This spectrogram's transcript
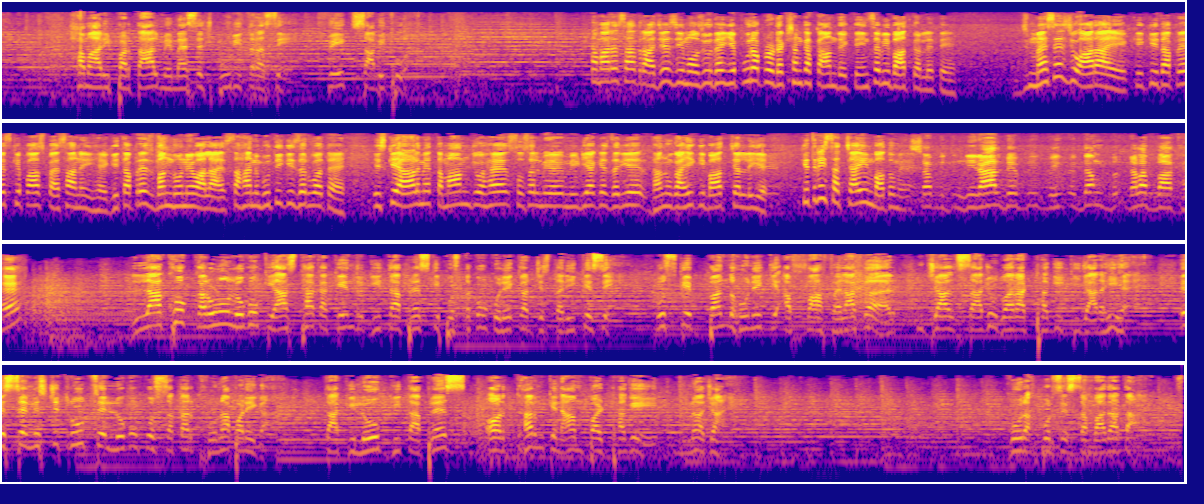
हमारी पड़ताल में मैसेज पूरी तरह से फेक साबित हुआ। हमारे साथ राजेश जी मौजूद है ये पूरा प्रोडक्शन का काम देखते हैं इनसे भी बात कर लेते हैं। मैसेज जो आ रहा है कि गीता प्रेस के पास पैसा नहीं है गीता प्रेस बंद होने वाला है सहानुभूति की ज़रूरत है। इसके आड़ में तमाम जो है सोशल मीडिया के ज़रिए धन उगाही की बात चल रही है। कितनी सच्चाई इन बातों में? सब निराल एकदम गलत बात है। लाखों करोड़ों लोगों की आस्था का केंद्र गीता प्रेस की पुस्तकों को लेकर जिस तरीके से उसके बंद होने की अफवाह फैलाकर जालसाजों द्वारा ठगी की जा रही है इससे निश्चित रूप से लोगों को सतर्क होना पड़ेगा। ताकि लोग गीता प्रेस और धर्म के नाम पर ठगे न जाएँ। गोरखपुर से संवाददाता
